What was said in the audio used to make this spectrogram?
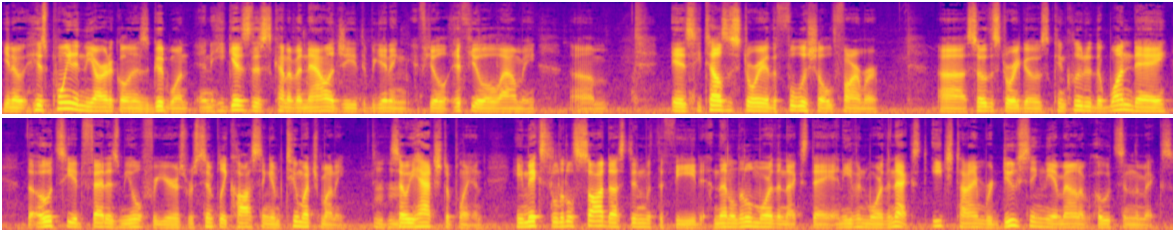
you know, his point in the article and is a good one, and he gives this kind of analogy at the beginning, if you'll if you'll allow me, um, is he tells the story of the foolish old farmer. Uh, so the story goes, concluded that one day the oats he had fed his mule for years were simply costing him too much money. So he hatched a plan. He mixed a little sawdust in with the feed, and then a little more the next day, and even more the next, each time reducing the amount of oats in the mix.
